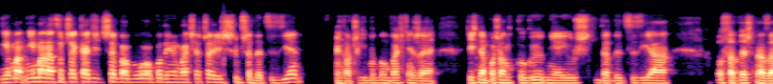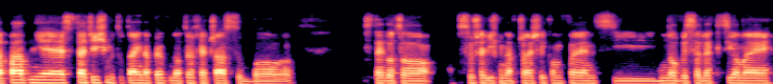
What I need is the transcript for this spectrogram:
nie ma, nie ma na co czekać i trzeba było podejmować raczej szybsze decyzje. Oczekiwałbym właśnie, że gdzieś na początku grudnia już ta decyzja ostateczna zapadnie. Straciliśmy tutaj na pewno trochę czasu, bo z tego co słyszeliśmy na wczorajszej konferencji, nowy selekcjoner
